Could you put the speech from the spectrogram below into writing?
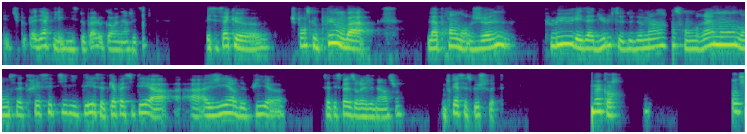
et tu peux pas dire qu'il n'existe pas, le corps énergétique. Et c'est ça que je pense que plus on va l'apprendre jeune, plus les adultes de demain seront vraiment dans cette réceptivité, cette capacité à, agir depuis euh, cet espace de régénération. En tout cas, c'est ce que je souhaite. D'accord. Ok.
